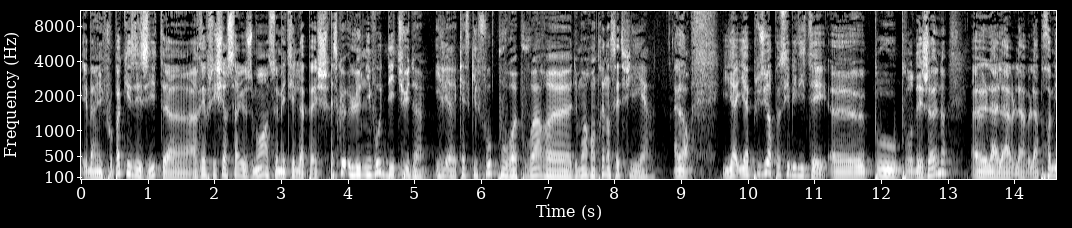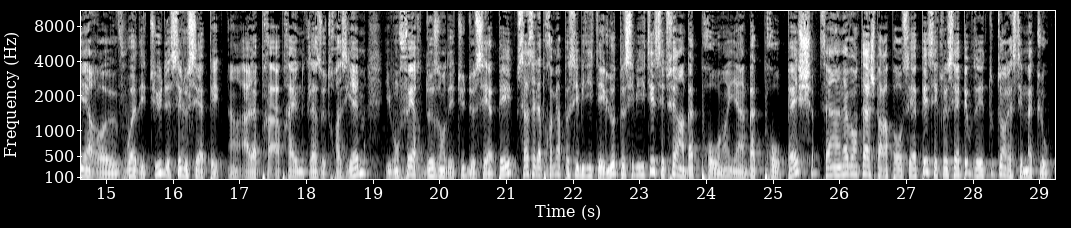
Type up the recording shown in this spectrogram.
eh ben il faut pas qu'ils hésitent à, réfléchir sérieusement à ce métier de la pêche. Est-ce que le niveau d'études, euh, qu'est-ce qu'il faut pour euh, pouvoir euh, du moins rentrer dans cette filière? Alors, il y a, plusieurs possibilités euh, pour pour des jeunes. Euh, la, première euh, voie d'études, c'est le CAP. Hein. Après une classe de troisième, ils vont faire deux ans d'études de CAP. Ça, c'est la première possibilité. L'autre possibilité, c'est de faire un bac pro. Hein. Il y a un bac pro pêche. Ça a un avantage par rapport au CAP, c'est que le CAP, vous allez tout le temps rester matelot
